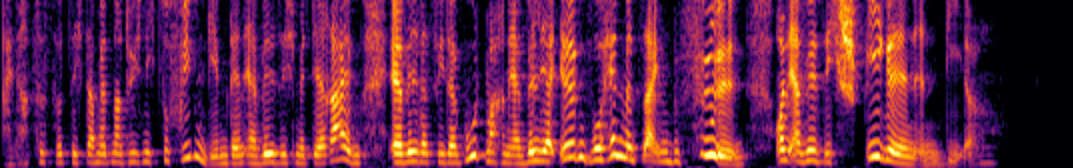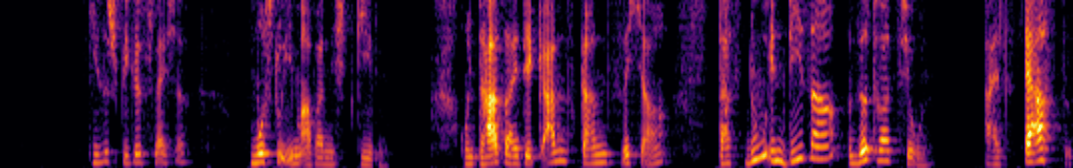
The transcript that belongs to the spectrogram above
Ein Narzisst wird sich damit natürlich nicht zufrieden geben, denn er will sich mit dir reiben. Er will das wieder gut machen. Er will ja irgendwo hin mit seinen Gefühlen und er will sich spiegeln in dir. Diese Spiegelfläche musst du ihm aber nicht geben. Und da sei dir ganz, ganz sicher, dass du in dieser Situation als erstes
